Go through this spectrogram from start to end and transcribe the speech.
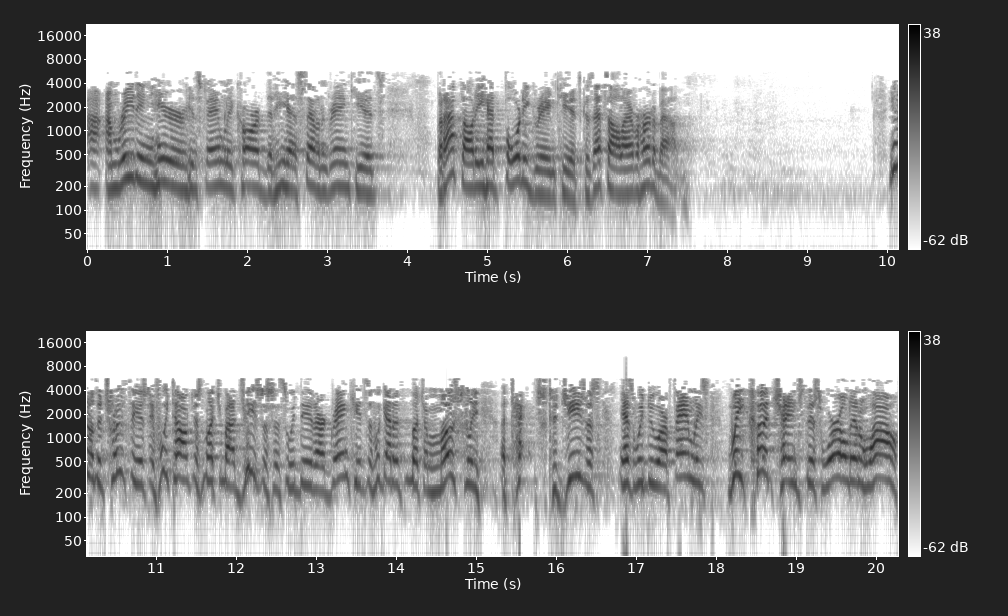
I, I'm reading here his family card that he has seven grandkids, but I thought he had 40 grandkids because that's all I ever heard about. You know, the truth is, if we talked as much about Jesus as we did our grandkids, if we got as much emotionally attached to Jesus as we do our families, we could change this world in a while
